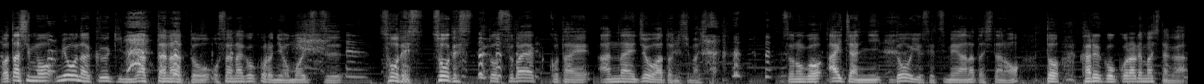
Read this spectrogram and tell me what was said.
私も妙な空気になったなと幼心に思いつつそうですそうですと素早く答え案内所を後にしました。その後愛ちゃんにどういう説明あなたしたの？と軽く怒られましたが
